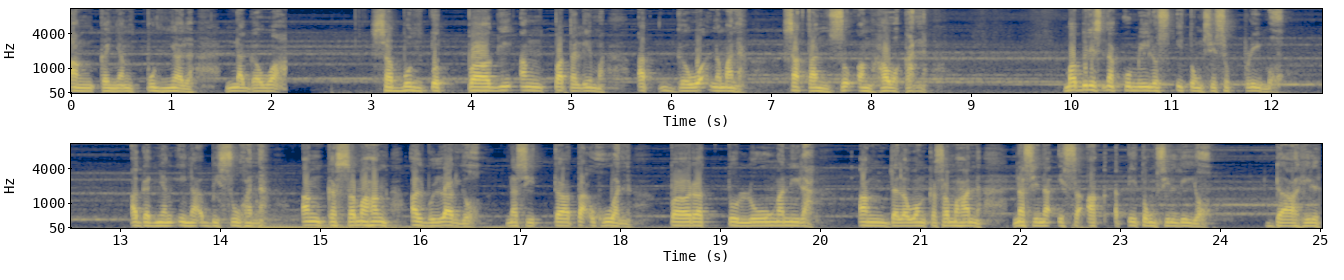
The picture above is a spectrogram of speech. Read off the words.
ang kanyang punyal na gawa. Sa buntot pagi ang patalim at gawa naman sa tanso ang hawakan. Mabilis na kumilos itong si Supremo. Agad niyang inaabisuhan ang kasamahang albularyo na si Tata Juan para tulungan nila ang dalawang kasamahan na sina Isaac at itong si Leo dahil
